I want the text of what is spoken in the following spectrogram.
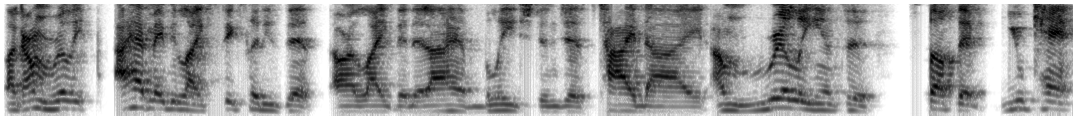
Like I'm really, I have maybe like six hoodies that are like that that I have bleached and just tie dyed. I'm really into stuff that you can't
